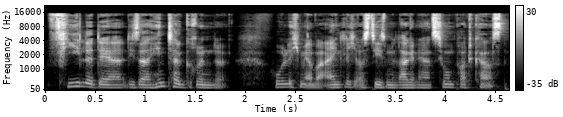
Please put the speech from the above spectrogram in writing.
viele der dieser Hintergründe hole ich mir aber eigentlich aus diesem Lage der Nation Podcast,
